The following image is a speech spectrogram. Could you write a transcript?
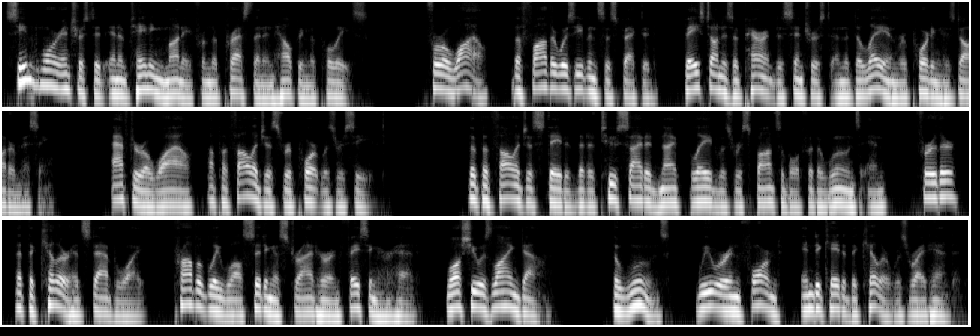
seemed more interested in obtaining money from the press than in helping the police. For a while, the father was even suspected, based on his apparent disinterest and the delay in reporting his daughter missing. After a while, a pathologist's report was received. The pathologist stated that a two sided knife blade was responsible for the wounds and, further, that the killer had stabbed White, probably while sitting astride her and facing her head, while she was lying down. The wounds, we were informed, indicated the killer was right handed.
